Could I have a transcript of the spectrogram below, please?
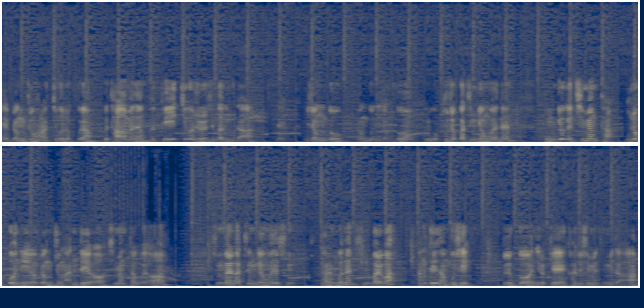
네, 명중 하나 찍어줬고요. 그 다음에는 회피 찍어줄 생각입니다. 네, 이 정도 명분 이 정도 그리고 부적 같은 경우에는 공격의 치명타 무조건이에요. 명중 안 돼요. 치명타고요. 순발 같은 경우에는 순- 다른 거는 순발과 상태 이상 무시 무조건 이렇게 가주시면 됩니다.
